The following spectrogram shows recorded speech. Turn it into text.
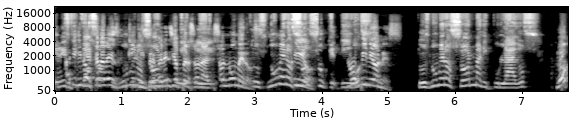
en este aquí no cabes mi preferencia personal, son números. Tus números son subjetivos. No opiniones. Tus números son manipulados. ¿No?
